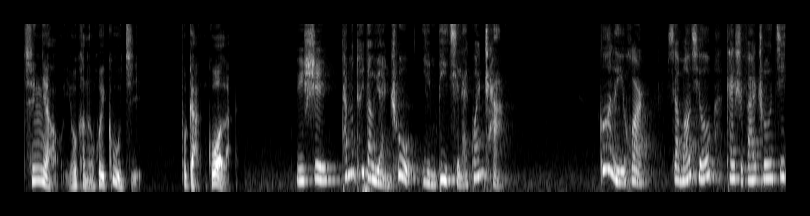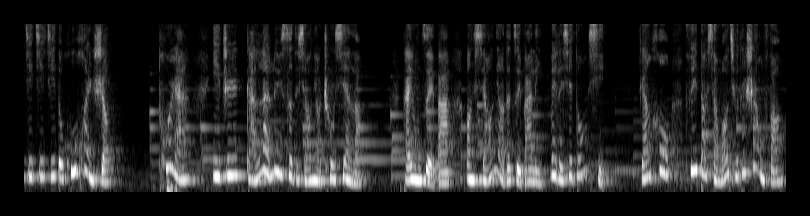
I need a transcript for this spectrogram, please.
青鸟有可能会顾忌。不敢过来，于是他们退到远处隐蔽起来观察。过了一会儿，小毛球开始发出叽叽叽叽的呼唤声。突然，一只橄榄绿色的小鸟出现了，它用嘴巴往小鸟的嘴巴里喂了些东西。然后飞到小毛球的上方，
